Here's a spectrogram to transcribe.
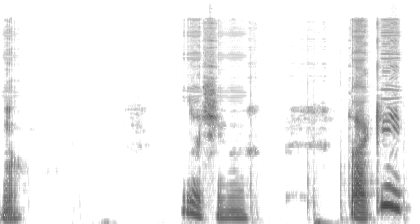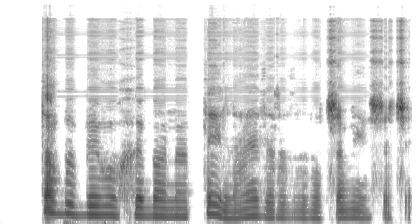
No. Lecimy. Tak, i to by było chyba na tyle. Zaraz zobaczymy jeszcze, czy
